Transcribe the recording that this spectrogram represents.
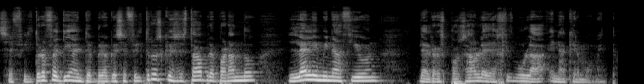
Se filtró efectivamente, pero que se filtró es que se estaba preparando la eliminación del responsable de Hezbollah en aquel momento.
